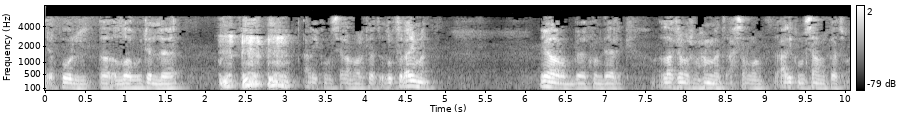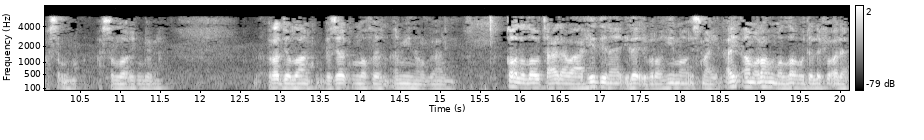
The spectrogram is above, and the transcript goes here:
يقول الله جل عليكم السلام وبركاته دكتور أيمن. يا رب يكون ذلك. الله كرمك محمد. أحسن الله. عليكم السلام وبركاته أحسن الله, أحسن الله عليكم جميعا. رضي الله عنكم. جزاكم الله خيرا. أمين رب العالمين. قال الله تعالى وعهدنا إلى إبراهيم وإسماعيل. أي أمرهم الله جل في علاه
